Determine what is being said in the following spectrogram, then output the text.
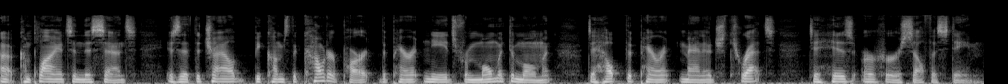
uh, compliance in this sense is that the child becomes the counterpart the parent needs from moment to moment to help the parent manage threats to his or her self esteem.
